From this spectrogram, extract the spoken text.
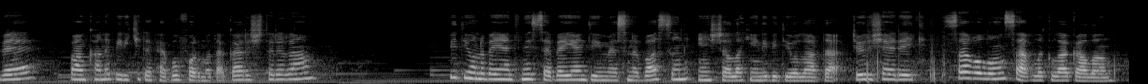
Və bankanı 1-2 dəfə bu formada qarışdırıram. Videonu bəyəndinizsə bəyən düyməsini basın. İnşallah yeni videolarda görüşərik. Sağ olun, sağlıqla qalın.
